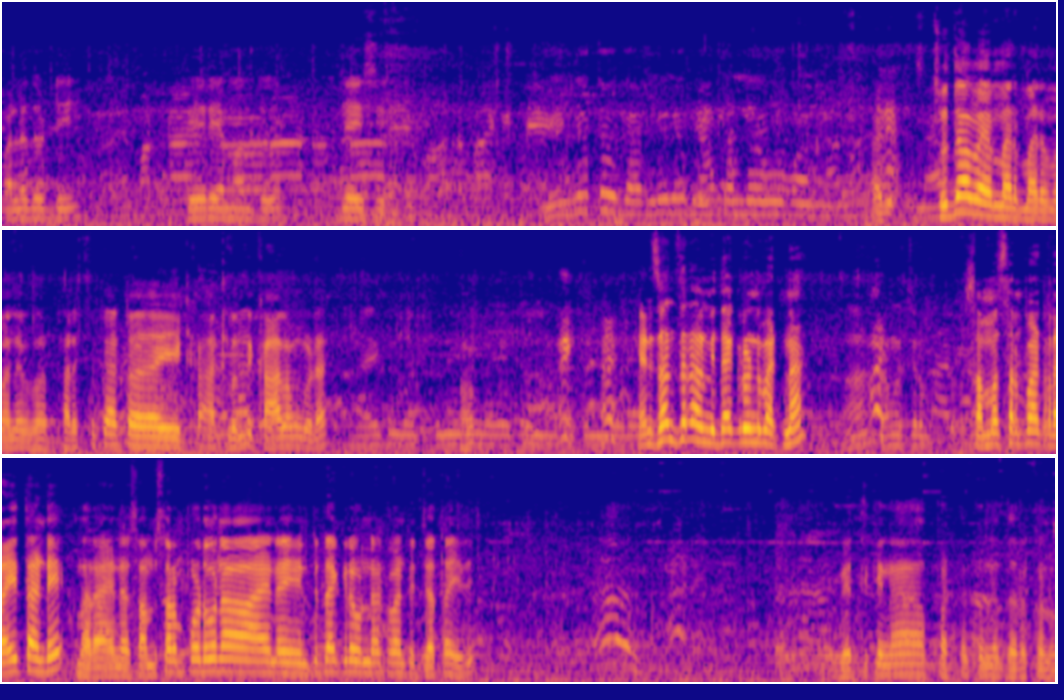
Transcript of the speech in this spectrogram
పల్లెదొడ్డి పేరు హేమంత్ జై శ్రీరామ్ అది చూద్దామే మరి మరి మన పరిస్థితి అట్లా అట్లుంది కాలం కూడా. ఎన్ని సంవత్సరాలు మీ దగ్గర ఉండి పట్టినా? సంవత్సరం పాటు రైతు అండి. మరి ఆయన సంవత్సరం పొడవునా ఆయన ఇంటి దగ్గర ఉన్నటువంటి జత ఇది. వెతికినా పట్టుకున్న దొరకను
